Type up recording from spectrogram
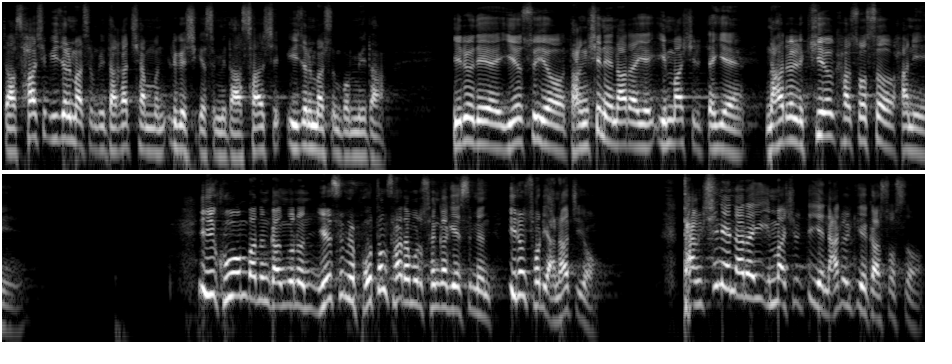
자, 42절 말씀 우리 다 같이 한번 읽으시겠습니다. 42절 말씀 봅니다. 이르되 예수여 당신의 나라에 임하실 때에 나를 기억하소서 하니 이 구원받은 강도는 예수님을 보통 사람으로 생각했으면 이런 소리 안 하지요. 당신의 나라에 임하실 때에 나를 기억하소서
